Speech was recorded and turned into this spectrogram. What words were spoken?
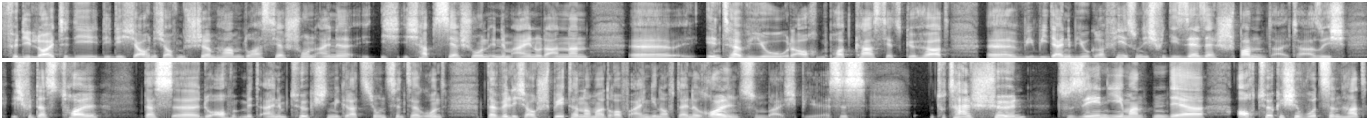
für die Leute, die, die dich ja auch nicht auf dem Schirm haben, du hast ja schon eine, ich, ich habe es ja schon in dem einen oder anderen äh, Interview oder auch im Podcast jetzt gehört, äh, wie, wie deine Biografie ist und ich finde die sehr, sehr spannend, Alter. Also ich, ich finde das toll, dass äh, du auch mit einem türkischen Migrationshintergrund, da will ich auch später nochmal drauf eingehen, auf deine Rollen zum Beispiel. Es ist total schön zu sehen, jemanden, der auch türkische Wurzeln hat,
